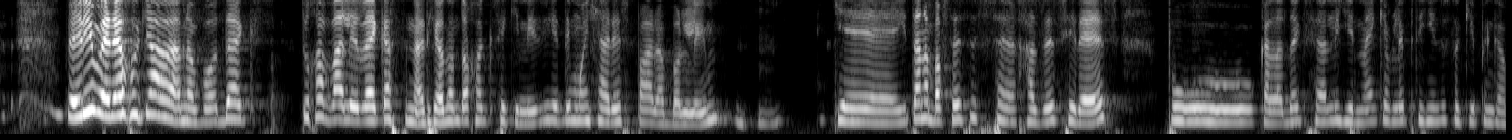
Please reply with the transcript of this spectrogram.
Περίμενε, έχω κι άλλα να πω. Εντάξει. Του είχα βάλει 10 στην αρχή όταν το είχα ξεκινήσει γιατί μου είχε αρέσει πάρα πολύ. Και ήταν από αυτές τις χαζές σειρές που καλά εντάξει, άλλη γυρνάει και βλέπει τι γίνεται στο Keeping Up.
